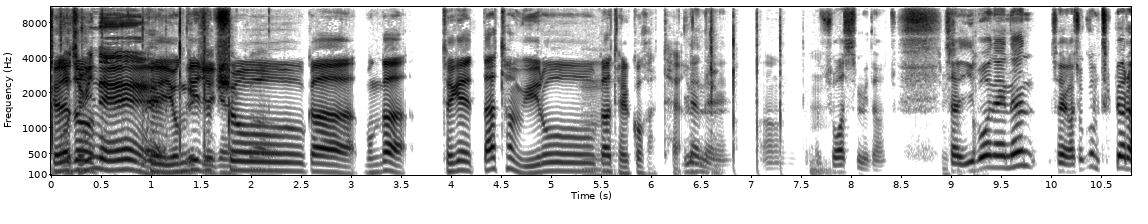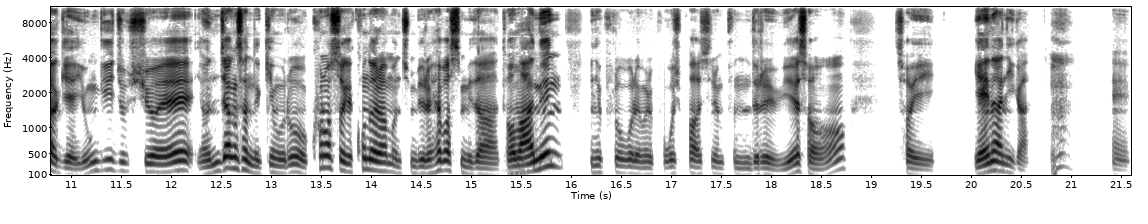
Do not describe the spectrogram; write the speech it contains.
그래도 어, 재밌네. 그 용기 이렇게 줍쇼가 뭔가 되게 따뜻한 위로가 음. 될것 같아요. 네네. 아, 좋았습니다. 자 이번에는 저희가 조금 특별하게 용기 줍쇼의 연장선 느낌으로 코너 속의 코너를 한번 준비를 해봤습니다. 더 많은 미니 프로그램을 보고 싶어 하시는 분들을 위해서 저희 예난이가 네,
